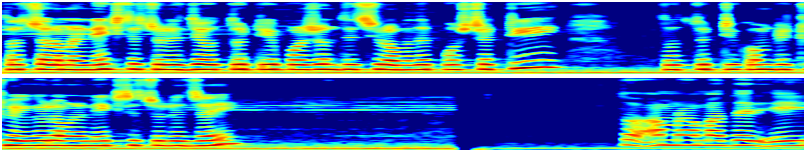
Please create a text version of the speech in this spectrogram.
তো চলো আমরা নেক্সটে চলে যাই, উত্তরটি এ পর্যন্তই ছিল আমাদের পোস্টারটি তো উত্তরটি কমপ্লিট হয়ে গেলে, আমরা নেক্সটে চলে যাই। তো আমরা আমাদের এই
